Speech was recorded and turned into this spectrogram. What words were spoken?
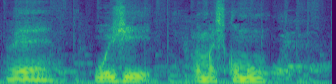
É, hoje é mais comum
